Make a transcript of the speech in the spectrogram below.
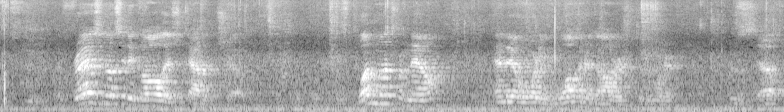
The Fresno City College talent show is one month from now, and they're awarding $100 to the winner. So,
